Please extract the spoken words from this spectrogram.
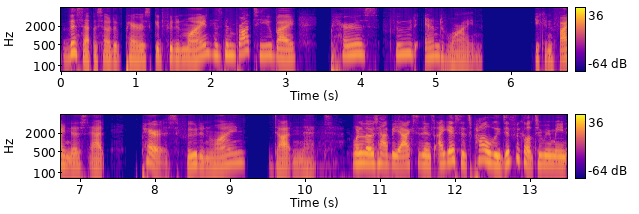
This episode of Paris Good Food and Wine has been brought to you by Paris Food and Wine. You can find us at parisfoodandwine.net. One of those happy accidents. I guess it's probably difficult to remain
